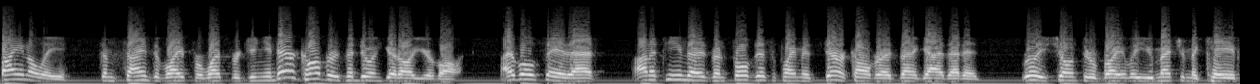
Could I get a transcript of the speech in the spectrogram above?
finally some signs of life for West Virginia. And Derek Culver has been doing good all year long. I will say that on a team that has been full of disappointments, Derek Culver has been a guy that has really shown through brightly. You mentioned McCabe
